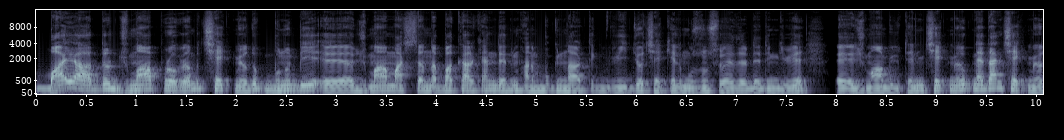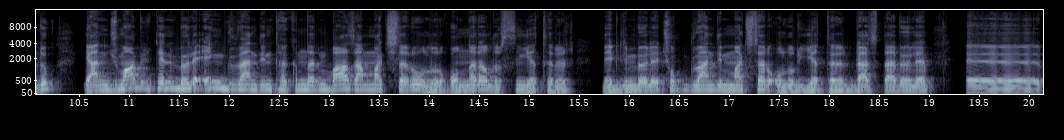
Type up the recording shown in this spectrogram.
Bayağıdır Cuma programı çekmiyorduk. Bunu bir e, Cuma maçlarına bakarken dedim hani bugün artık video çekelim. Uzun süredir dediğim gibi e, Cuma bültenini çekmiyorduk. Neden çekmiyorduk? Yani Cuma bültenin böyle en güvendiğin takımların bazen maçları olur. Onları alırsın yatırır. Ne bileyim böyle çok güvendiğin maçlar olur yatırır. Biraz daha böyle Eee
